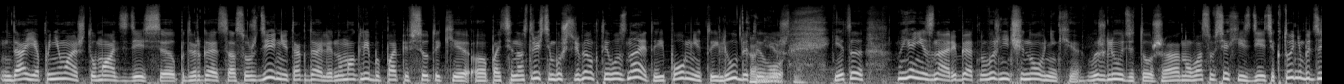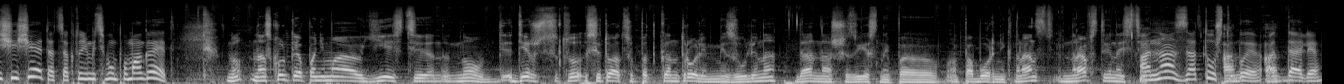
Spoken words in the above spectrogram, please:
Да, я понимаю, что мать здесь э, подвергается осуждению и так далее, но могли бы папе все-таки э, пойти навстречу, тем что ребенок-то его знает и помнит, и любит Конечно. его. И это, ну, я не знаю, ребят, ну вы же не чиновники, вы же люди тоже, а? Ну, у вас у всех есть дети. Кто-нибудь защищает отца, кто-нибудь ему помогает? Ну, насколько я понимаю, есть, э, ну, держит ситуацию под контролем Мизулина, да, наш известный поборник нравственности. Она за то, чтобы она, отдали.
